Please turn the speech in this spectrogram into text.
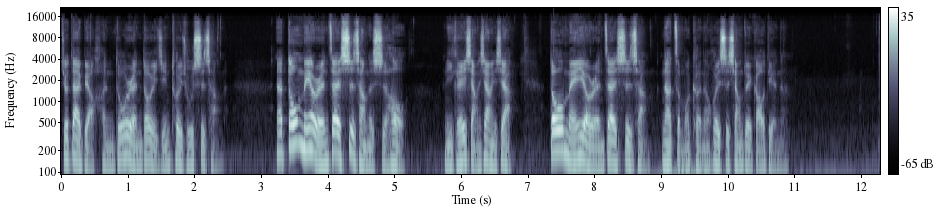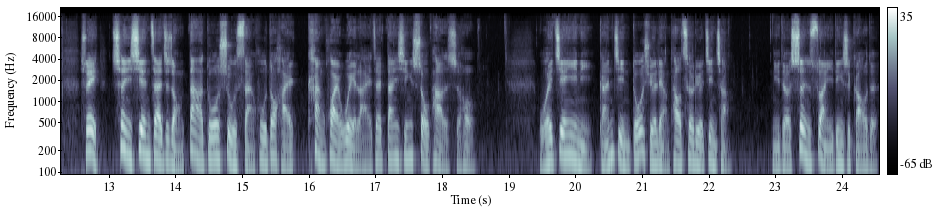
就代表很多人都已经退出市场了。那都没有人在市场的时候，你可以想象一下，都没有人在市场，那怎么可能会是相对高点呢？所以趁现在这种大多数散户都还看坏未来，在担心受怕的时候，我会建议你赶紧多学两套策略进场。你的胜算一定是高的。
